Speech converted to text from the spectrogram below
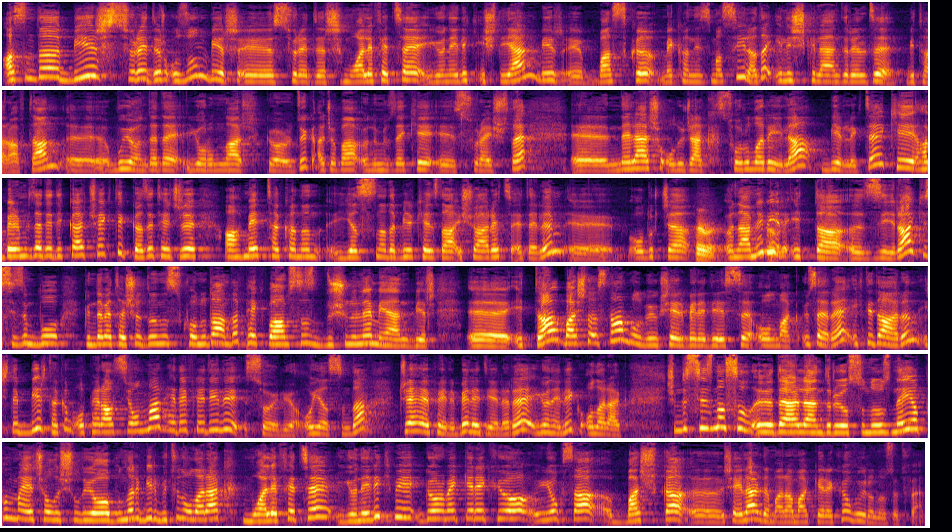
aslında bir süredir, uzun bir e, süredir muhalefete yönelik işleyen bir e, baskı mekanizmasıyla da ilişkilendirildi bir taraftan. E, bu yönde de yorumlar gördük. Acaba önümüzdeki süreçte e, neler olacak sorularıyla birlikte ki haberimize de dikkat çektik. Gazeteci Ahmet Takan'ın yazısına da bir kez daha işaret edelim. E, oldukça Evet. önemli bir iddia e, zira ki sizin bu gündeme taşıdığınız konudan da pek bağımsız düşünülemeyen bir e, iddia. Başta İstanbul Büyükşehir Belediyesi olmak üzere iktidarın işte bir takım operasyonlar hedeflediğini söylüyor o yazısında CHP'li belediyelere yönelik olarak. Şimdi siz nasıl e, değerlendiriyorsunuz? Ne yapılmaya çalışılıyor? Bunları bir bütün olarak muhalefete yönelik mi görmek gerekiyor yoksa başka e, şeyler de mi aramak gerekiyor? Buyurunuz lütfen.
